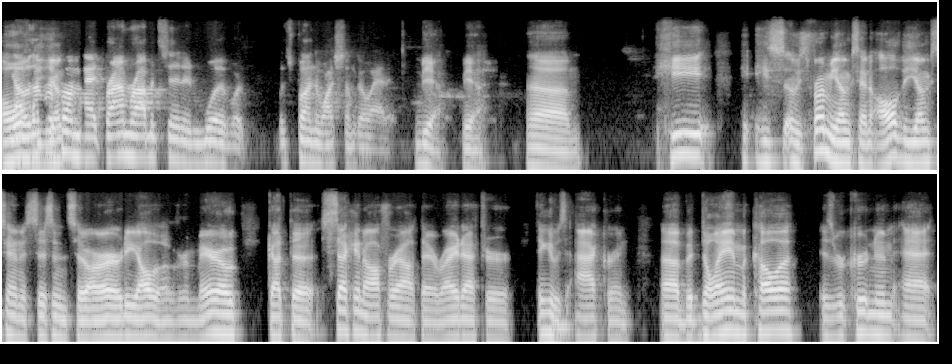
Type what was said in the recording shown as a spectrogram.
All Yeah, it was young- fun match. Brian Robinson and Wood were was fun to watch them go at it. Yeah, yeah. Um, he he- he's he's from Youngstown. All the Youngstown assistants are already all over. Marrow got the second offer out there right after I think it was Akron. Uh, but Deland McCullough is recruiting him at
